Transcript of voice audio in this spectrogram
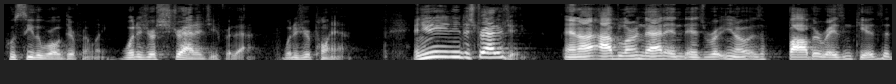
who see the world differently? What is your strategy for that? What is your plan? And you need a strategy. And I, have learned that as, you know, as a father raising kids that,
